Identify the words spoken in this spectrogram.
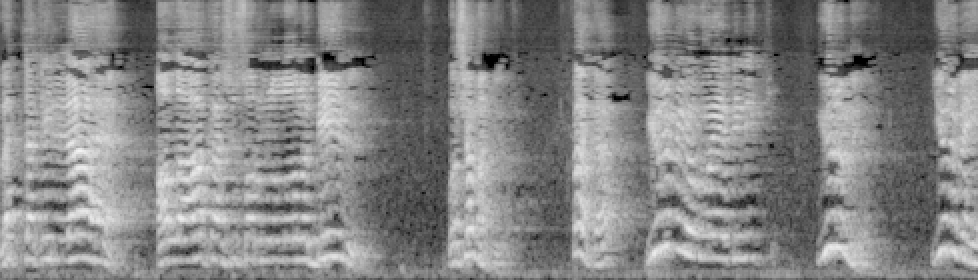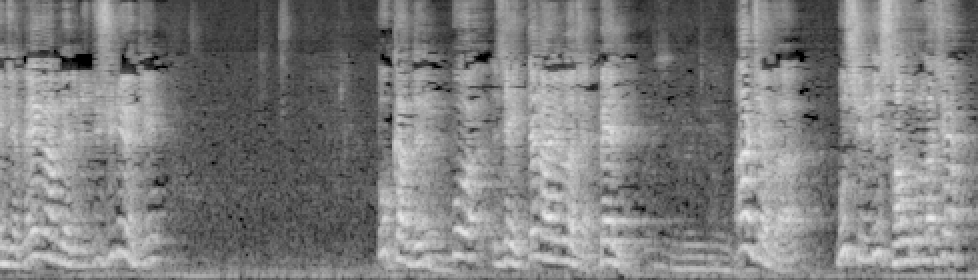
Vettakillâhe. Allah'a karşı sorumluluğunu bil. Boşama diyor. Fakat yürümüyor o evlilik. Yürümüyor. Yürümeyince peygamberimiz düşünüyor ki bu kadın bu Zeyd'den ayrılacak belli. Acaba bu şimdi savrulacak.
